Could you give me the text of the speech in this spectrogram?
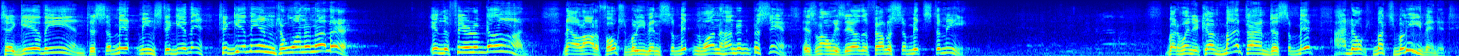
To give in, to submit means to give in, to give in to one another in the fear of God. Now, a lot of folks believe in submitting 100% as long as the other fellow submits to me. But when it comes my time to submit, I don't much believe in it.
